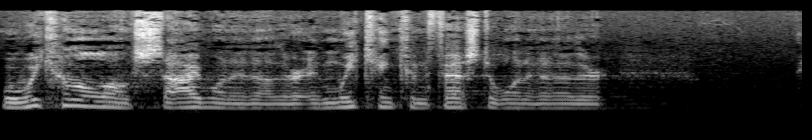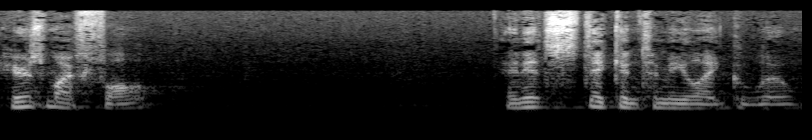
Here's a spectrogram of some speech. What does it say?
Where we come alongside one another and we can confess to one another, here's my fault. And it's sticking to me like glue.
